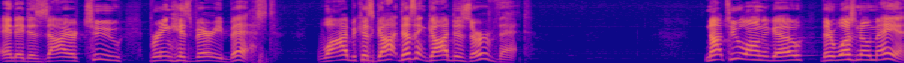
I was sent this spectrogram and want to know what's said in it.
and a desire to bring his very best. Why? Because God doesn't God deserve that? Not too long ago, there was no man.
